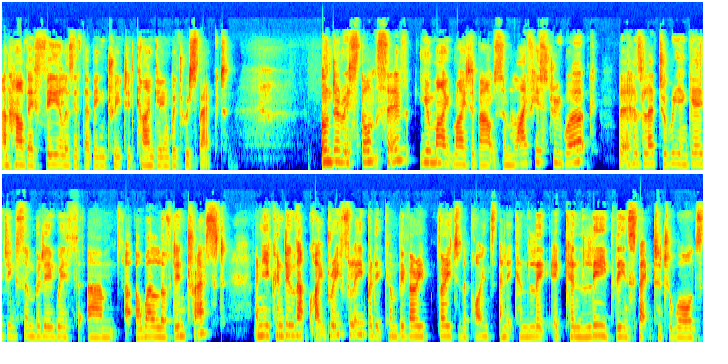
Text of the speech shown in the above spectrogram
and how they feel as if they're being treated kindly and with respect. Under responsive, you might write about some life history work that has led to re-engaging somebody with um, a well-loved interest. And you can do that quite briefly but it can be very very to the point and it can le- it can lead the inspector towards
